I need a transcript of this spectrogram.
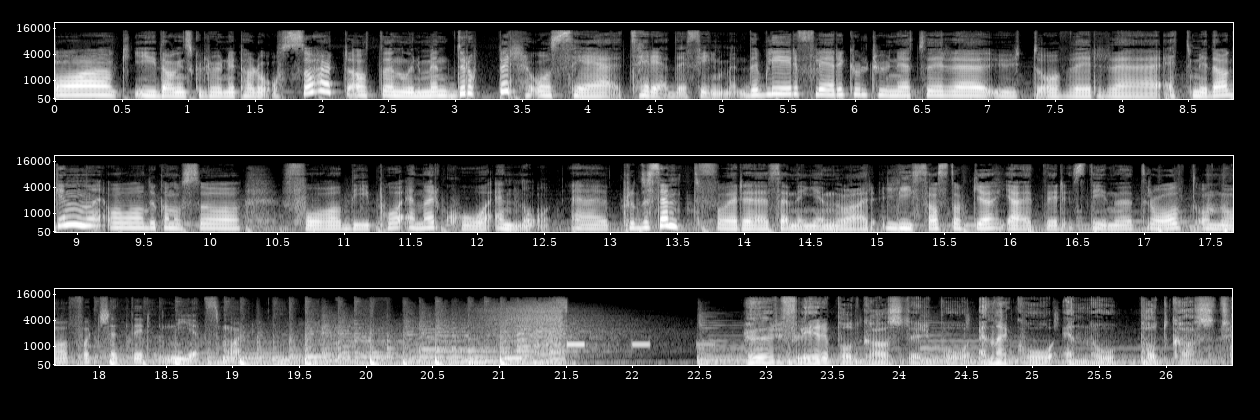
Og i Dagens Kulturnytt har du også hørt at nordmenn dropper å se 3D-film. Det blir flere kulturnyheter eh, utover eh, ettermiddagen, og du kan også få de på nrk.no. Eh, produsent for sendingen var Lisa Stokke. Jeg heter Stine Traalt, og nå fortsetter Nyhetsmorgen. Hør flere podkaster på nrk.no podkast.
